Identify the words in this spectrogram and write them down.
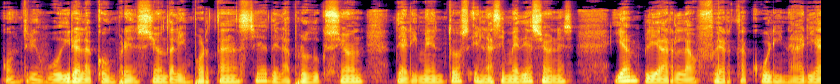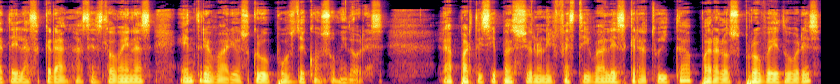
contribuir a la comprensión de la importancia de la producción de alimentos en las inmediaciones y ampliar la oferta culinaria de las granjas eslovenas entre varios grupos de consumidores. La participación en el festival es gratuita para los proveedores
